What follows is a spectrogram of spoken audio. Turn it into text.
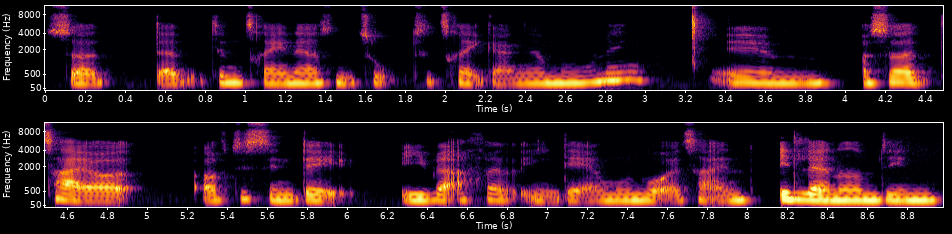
så der, dem træner jeg sådan to til tre gange om ugen. Ikke? Øhm, og så tager jeg oftest en dag, i hvert fald en dag om ugen, hvor jeg tager en, et eller andet, om det er en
